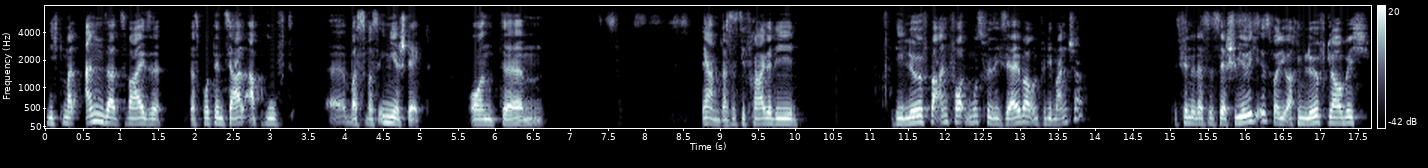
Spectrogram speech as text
nicht mal ansatzweise das Potenzial abruft, äh, was, was in ihr steckt. Und ähm, ja, das ist die Frage, die, die Löw beantworten muss für sich selber und für die Mannschaft. Ich finde, dass es sehr schwierig ist, weil Joachim Löw, glaube ich,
